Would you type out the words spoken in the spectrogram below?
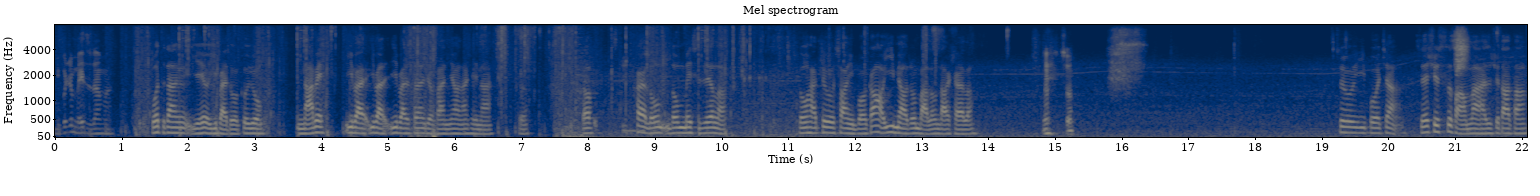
你不是没子弹吗？我子弹也有一百多，够用。你拿呗，一百一百一百三十九发，你要拿可以拿。走，走，快龙龙没时间了，龙还最后上一波，刚好一秒钟把龙打开了。来，走。最后一波架，直接去四房吧？还是去大仓？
